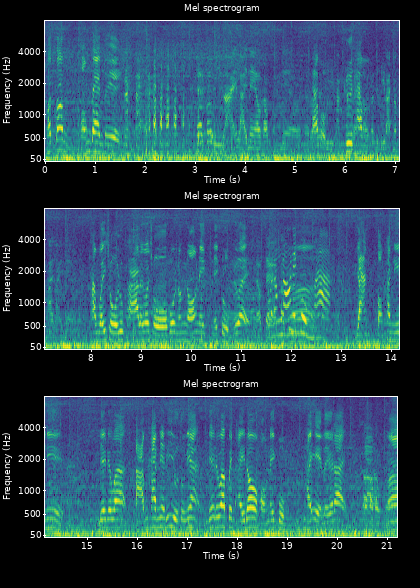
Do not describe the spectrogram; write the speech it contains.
เขาต้องของแบรนด์ตัวเองก็ก็มีหลายหลายแนวครับแนวนะครับผมทางคือทำมันจะมีหลายสไตล์หลายแนวครับทำไว้โชว์ลูกค้าแล้วก็โชว์พวกน้องๆในในกลุ่มด้วยแล้วแต่น้องๆในกลุ่มอะค่ะอ ย่างสองคันนี้นี่เรียกได้ว่าสามคันเนี่ยที่อยู่ตรงเนี้ยเรียกได้ว่าเป็นไอดอลของในกลุ่มไฮเอทเลยก็ได้ครับอ่า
